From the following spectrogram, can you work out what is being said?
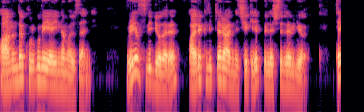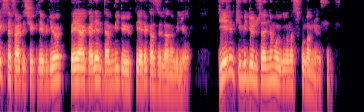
Anında kurgu ve yayınlama özelliği. Reels videoları ayrı klipler halinde çekilip birleştirilebiliyor tek seferde çekilebiliyor veya galeriden video yükleyerek hazırlanabiliyor. Diyelim ki video düzenleme uygulaması kullanıyorsunuz.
